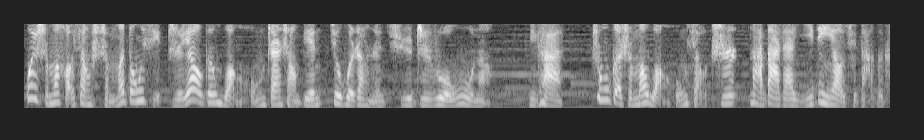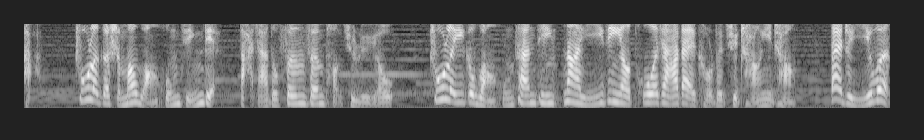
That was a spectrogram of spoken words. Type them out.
为什么好像什么东西只要跟网红沾上边，就会让人趋之若鹜呢？你看。出个什么网红小吃，那大家一定要去打个卡；出了个什么网红景点，大家都纷纷跑去旅游；出了一个网红餐厅，那一定要拖家带口的去尝一尝。带着疑问，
